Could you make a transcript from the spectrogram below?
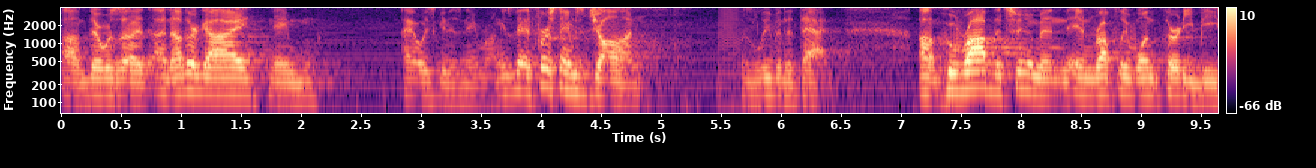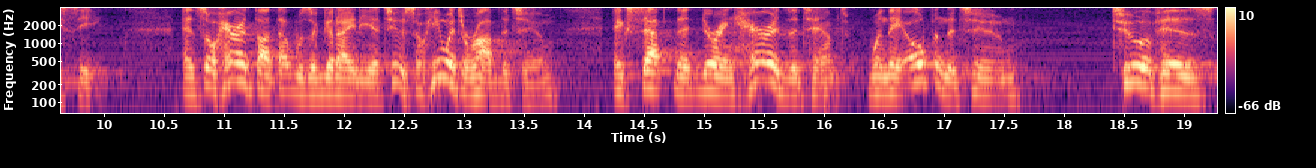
Um, there was a, another guy named, I always get his name wrong. His name, first name's John. Let's leave it at that. Um, who robbed the tomb in, in roughly 130 BC. And so Herod thought that was a good idea too. So he went to rob the tomb, except that during Herod's attempt, when they opened the tomb, two of his,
